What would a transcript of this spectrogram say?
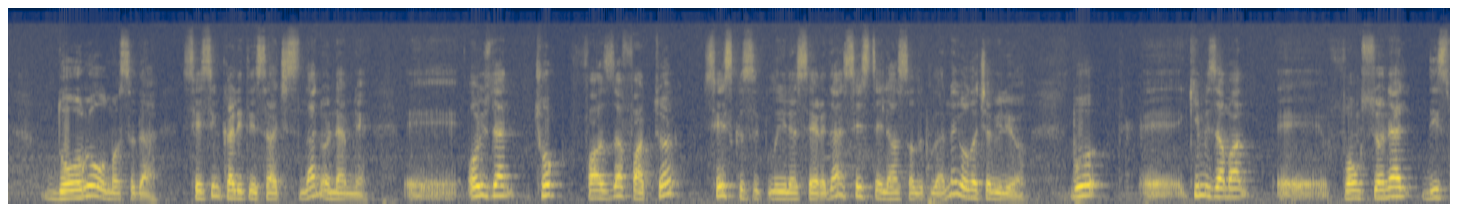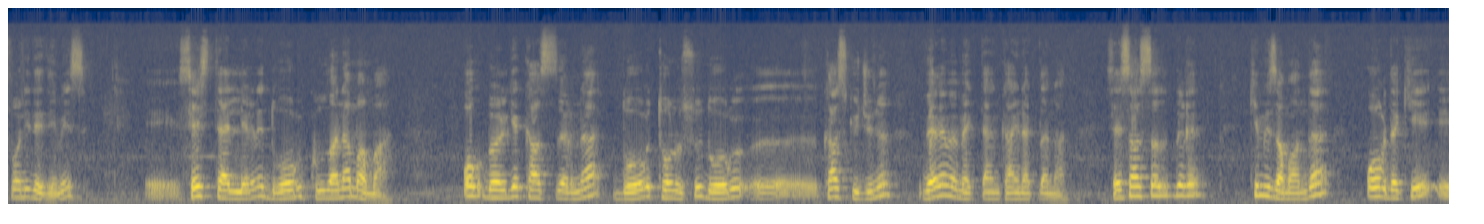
doğru olması da sesin kalitesi açısından önemli. Ee, o yüzden çok fazla faktör ses kısıklığıyla seyreden ses teli hastalıklarına yol açabiliyor. Bu e, kimi zaman e, fonksiyonel disfoni dediğimiz e, ses tellerini doğru kullanamama, o bölge kaslarına doğru tonusu, doğru e, kas gücünü verememekten kaynaklanan ses hastalıkları, kimi zaman da oradaki e,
